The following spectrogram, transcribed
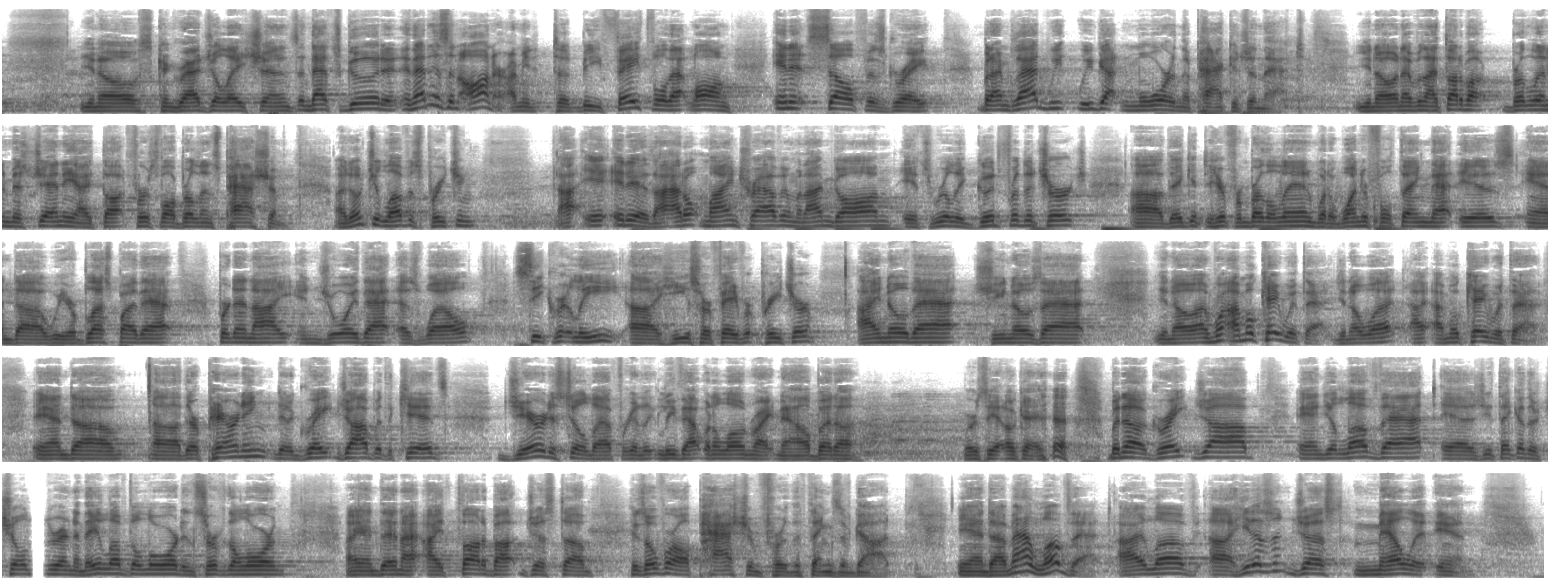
you know, congratulations. And that's good. And, and, that is an honor. I mean, to be faithful that long in itself is great. But I'm glad we, we've gotten more in the package than that. You know, and when I thought about Brother Lynn and Miss Jenny, I thought, first of all, Brother Lynn's passion. Uh, don't you love his preaching? Uh, it, it is. I don't mind traveling when I'm gone. It's really good for the church. Uh, they get to hear from Brother Lynn. What a wonderful thing that is. And uh, we are blessed by that. Brenda and I enjoy that as well. Secretly, uh, he's her favorite preacher. I know that. She knows that. You know, I'm, I'm okay with that. You know what? I, am okay with that. And uh, uh, their parenting did a great job with the kids. Jared is still left. We're going to leave that one alone right now. But uh, where's he at? Okay. but no, great job. And you love that as you think of their children and they love the Lord and serve the Lord. And then I, I thought about just um, his overall passion for the things of God. And uh, man, I love that. I love, uh, he doesn't just mail it in.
